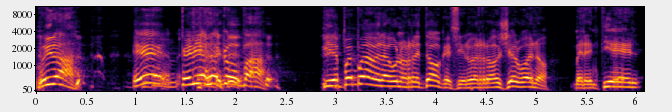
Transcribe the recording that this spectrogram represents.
Mirá. ¿Eh? Peleas la copa. Y después puede haber algunos retoques. Si no es Roger, bueno, Merentiel.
